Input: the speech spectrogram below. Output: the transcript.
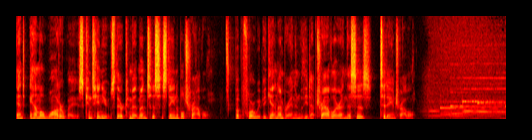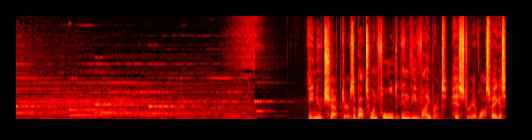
and AmaWaterways continues their commitment to sustainable travel. But before we begin, I'm Brandon with the Adept Traveler, and this is Today in Travel. A new chapter is about to unfold in the vibrant history of Las Vegas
